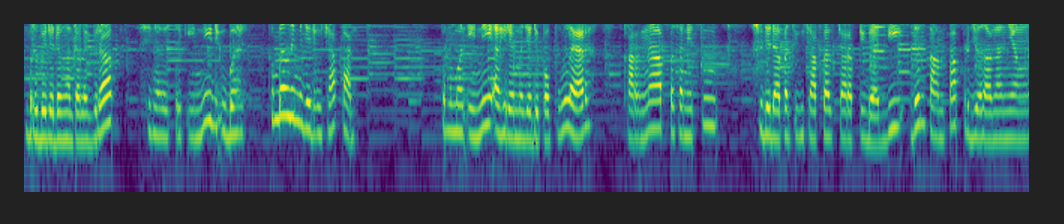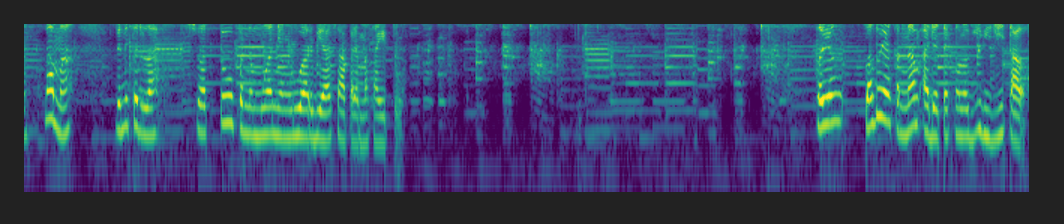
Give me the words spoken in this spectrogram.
Berbeda dengan telegraf, sinyal listrik ini diubah kembali menjadi ucapan. Penemuan ini akhirnya menjadi populer karena pesan itu sudah dapat diucapkan secara pribadi dan tanpa perjalanan yang lama dan itu adalah suatu penemuan yang luar biasa pada masa itu. Lalu yang lalu yang keenam ada teknologi digital.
